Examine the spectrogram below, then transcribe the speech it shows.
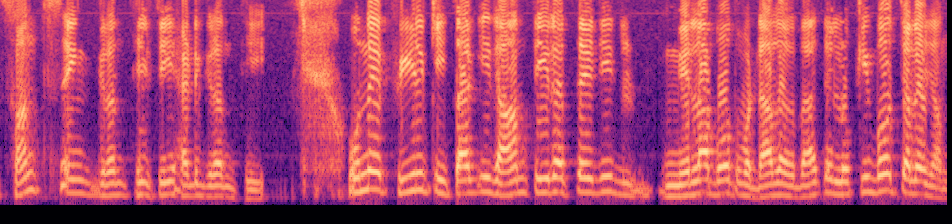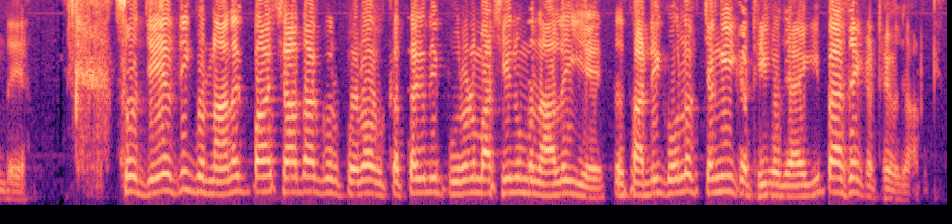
ਸੰਤ ਸਿੰਘ ਗ੍ਰੰਥੀ ਸੀ ਹੈਡ ਗ੍ਰੰਥੀ ਉਹਨੇ ਫੀਲ ਕੀਤਾ ਕਿ ਰਾਮ ਤੀਰਥ ਤੇ ਜੀ ਮੇਲਾ ਬਹੁਤ ਵੱਡਾ ਲੱਗਦਾ ਤੇ ਲੋਕੀ ਬਹੁਤ ਚਲੇ ਜਾਂਦੇ ਆ। ਸੋ ਜੇ ਅਸੀਂ ਗੁਰੂ ਨਾਨਕ ਪਾਤਸ਼ਾਹ ਦਾ ਗੁਰਪੁਰਬ ਕੱਤਕ ਦੀ ਪੂਰਨਮਾਸ਼ੀ ਨੂੰ ਮਨਾ ਲਈਏ, ਤਾਂ ਸਾਡੀ ਗੋਲਕ ਚੰਗੀ ਇਕੱਠੀ ਹੋ ਜਾਏਗੀ, ਪੈਸੇ ਇਕੱਠੇ ਹੋ ਜਾਣਗੇ।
